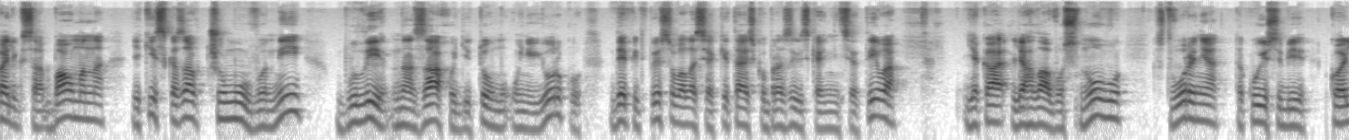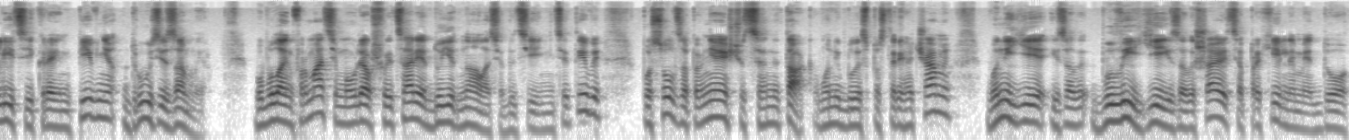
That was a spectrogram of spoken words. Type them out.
Фелікса Баумана, який сказав, чому вони були на заході тому у Нью-Йорку, де підписувалася китайсько-бразильська ініціатива, яка лягла в основу створення такої собі коаліції країн півдня Друзі за мир. Бо була інформація, мовляв, Швейцарія доєдналася до цієї ініціативи. Посол запевняє, що це не так. Вони були спостерігачами, вони є і були, є і залишаються прихильними до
